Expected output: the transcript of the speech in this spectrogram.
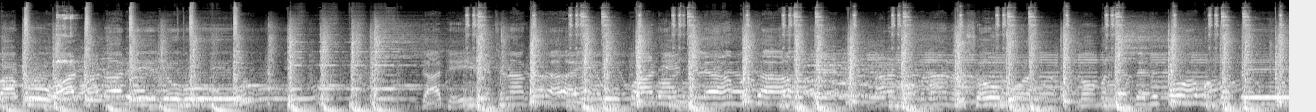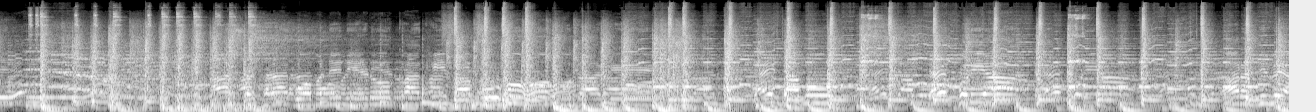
બાપુ હટ કરી જાજી વેઠના કરાય, એવું પાડી મિલ્યા મગાવજે તારા નોમના શો ગુણ નોમ લેશે જ કોમ પતે. આ સસરા ગોમને નેડો ખાખી બાપુ હો મોદાગે જય જામુ જય ખોડિયા જય ખોડિયા આ રજી બે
